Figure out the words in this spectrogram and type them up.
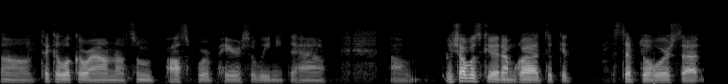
uh, take a look around on some possible repairs that we need to have, um, which I was good. I'm glad I took a step towards that.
